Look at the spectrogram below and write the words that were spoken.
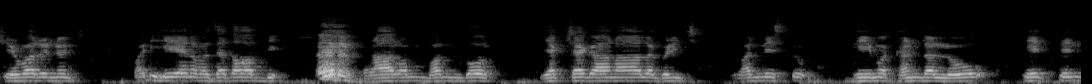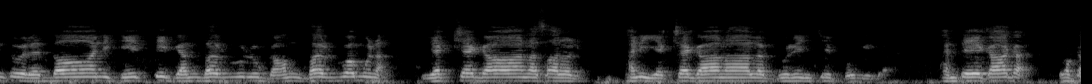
చివరి నుంచి పదిహేనవ శతాబ్ది ప్రారంభంతో యక్షగానాల గురించి వర్ణిస్తూ భీమఖండంలో కీర్తింతు రెద్దాని కీర్తి గంధర్వులు గాంధర్వమున యక్షగాన సరళి అని యక్షగానాల గురించి పొగిగా అంతేకాక ఒక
